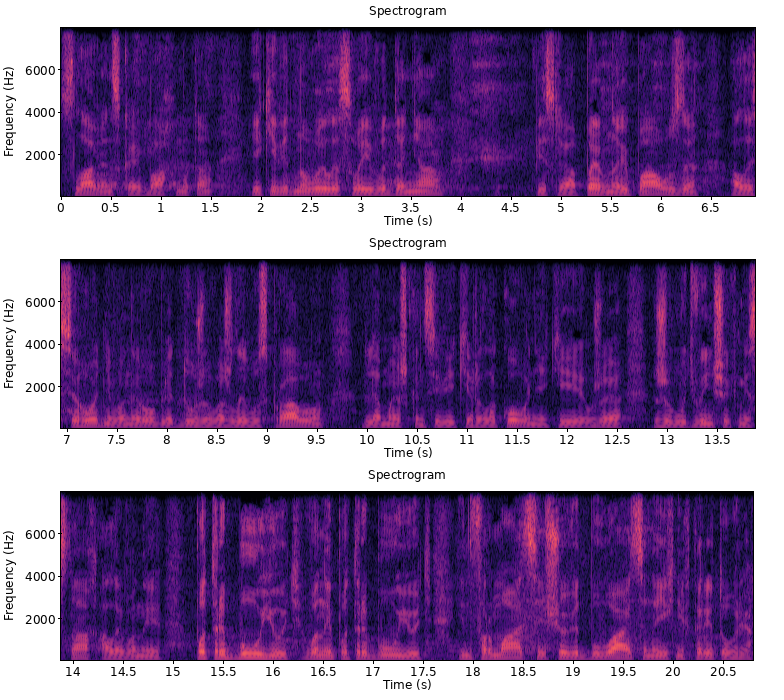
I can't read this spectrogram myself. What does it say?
Славянська і Бахмута, які відновили свої видання після певної паузи. Але сьогодні вони роблять дуже важливу справу для мешканців, які релоковані, які вже живуть в інших містах, але вони потребують, вони потребують інформації, що відбувається на їхніх територіях.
